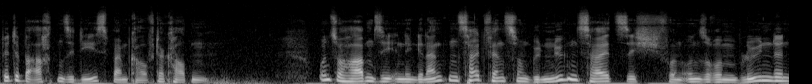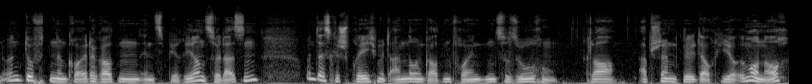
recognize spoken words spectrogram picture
Bitte beachten Sie dies beim Kauf der Karten. Und so haben Sie in den genannten Zeitfenstern genügend Zeit, sich von unserem blühenden und duftenden Kräutergarten inspirieren zu lassen und das Gespräch mit anderen Gartenfreunden zu suchen. Klar, Abstand gilt auch hier immer noch,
